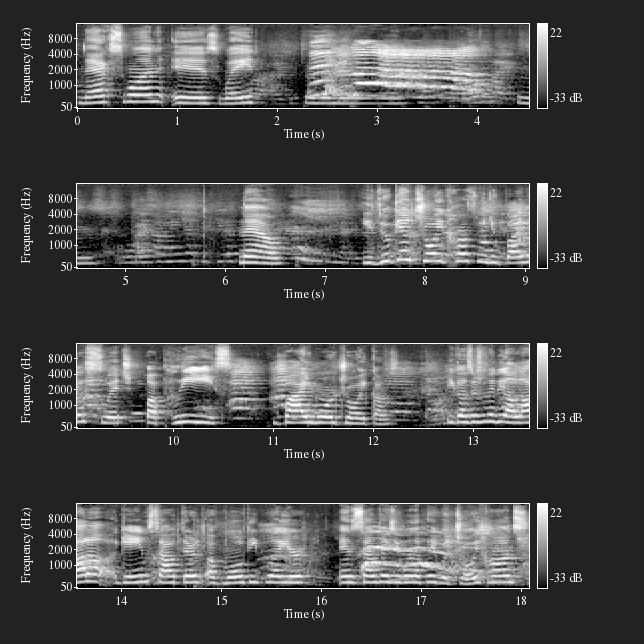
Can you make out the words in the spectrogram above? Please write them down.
next one is wait. Now, you do get Joy-Cons when you buy the Switch, but please buy more Joy-Cons because there's gonna be a lot of games out there of multiplayer, and sometimes you want to play with Joy-Cons.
